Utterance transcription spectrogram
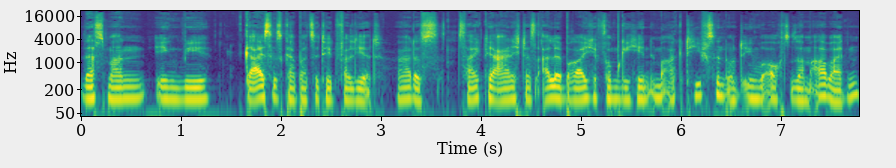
dass man irgendwie Geisteskapazität verliert. Ja, das zeigt ja eigentlich, dass alle Bereiche vom Gehirn immer aktiv sind und irgendwo auch zusammenarbeiten.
